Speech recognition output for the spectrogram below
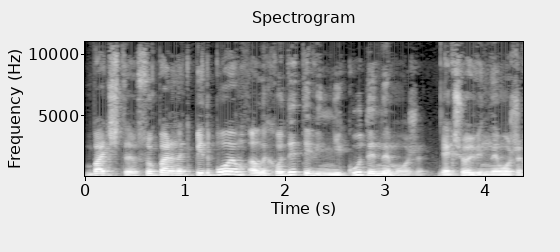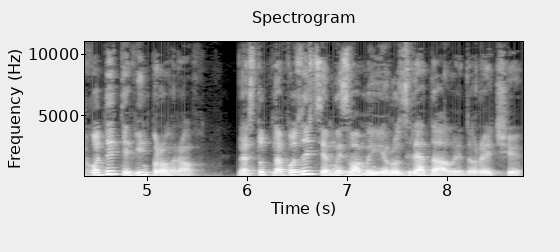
Бачите, суперник під боєм, але ходити він нікуди не може. Якщо він не може ходити, він програв. Наступна позиція, ми з вами її розглядали, до речі,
